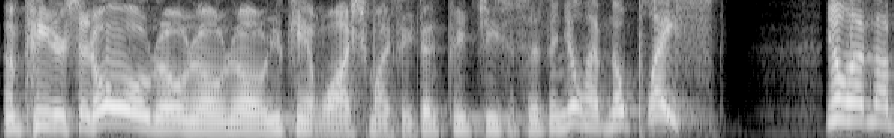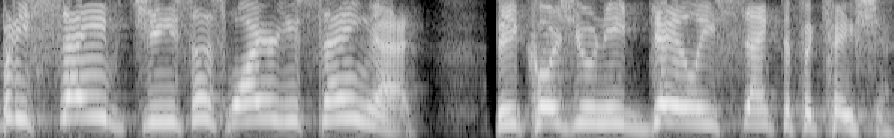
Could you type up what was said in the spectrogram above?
And Peter said, Oh, no, no, no, you can't wash my feet. Then Jesus says, Then you'll have no place. You'll have no, but he saved Jesus. Why are you saying that? Because you need daily sanctification.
